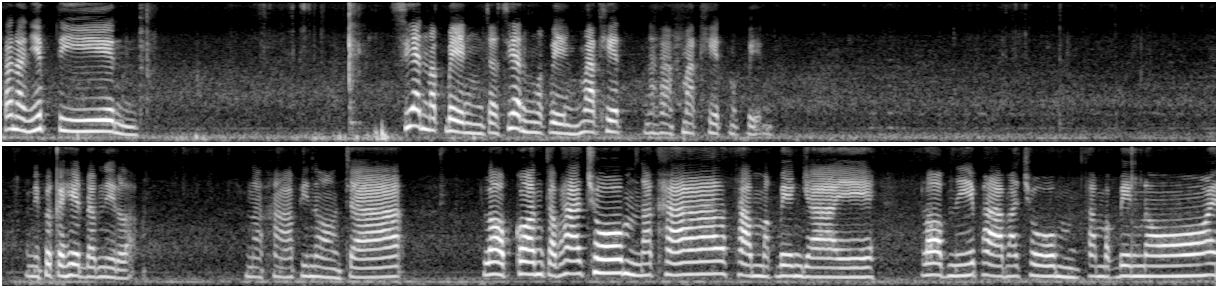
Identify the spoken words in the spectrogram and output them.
ท่านน่ะเย็บตีนเสี้ยนมักเบ่งจะเสี้ยนมักเบ่งมักเฮ็ดนะคะมักเฮ็ดมักเบ่งอันนี้เพื่อกระเฮ็ดแบบนี้ละนะคะ พี่น้องจ้า รอบก่อนกับพาชมนะคะทำหมักเบงใหญ่ รอบนี้พามาชมทำหมักเบงน้อย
